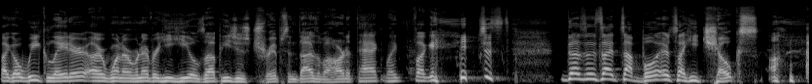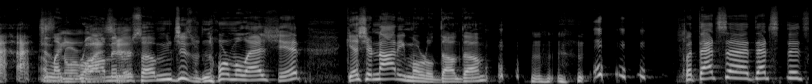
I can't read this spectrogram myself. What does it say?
like a week later, or when, or whenever he heals up, he just trips and dies of a heart attack. Like fucking, just does it's like it's not bullet. It's like he chokes on, like ramen or something. Just normal ass shit. Guess you're not immortal, dum dum. But that's uh that's the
